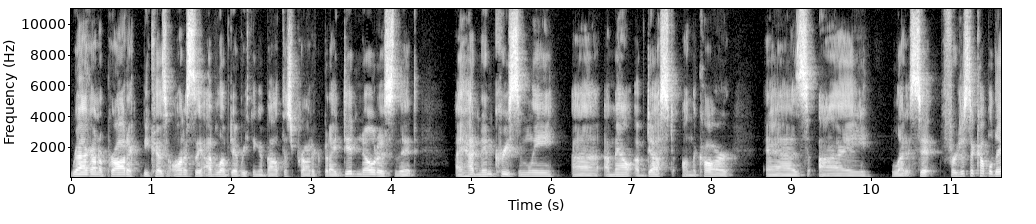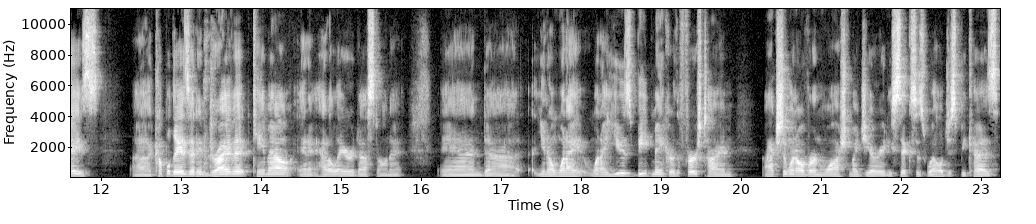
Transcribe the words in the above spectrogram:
rag on a product because honestly, I've loved everything about this product, but I did notice that I had an increasingly uh, amount of dust on the car as I let it sit for just a couple days. Uh, a couple days I didn't drive it, came out and it had a layer of dust on it. And uh, you know when I when I used Beadmaker the first time, I actually went over and washed my GR86 as well just because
